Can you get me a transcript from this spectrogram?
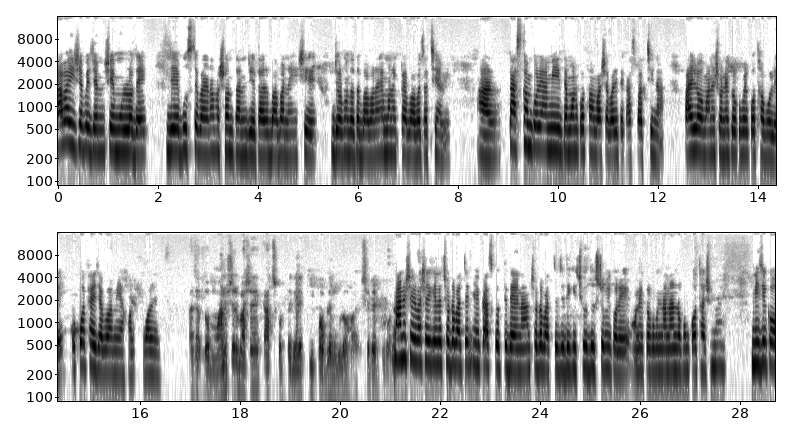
বাবা হিসেবে যেন সে মূল্য দেয়। যে বুঝতে পারে না আমার সন্তান যে তার বাবা নেই, সে জন্মদাতা বাবা নাই, এমন একটা বাবা চাচ্ছি আমি। আর কাজ কাম করে আমি তেমন কোথাও বাসা বাড়িতে কাজ পাচ্ছি না। পাইলেও মানুষ অনেক রকমের কথা বলে। তো কোথায় যাব আমি এখন, বলেন? আচ্ছা তো মানুষের বাসায় কাজ করতে গেলে কি প্রবলেমগুলো হয়? সেটা একটু বলেন মানুষের বাসায় গেলে ছোট বাচ্চা নিয়ে কাজ করতে দেয় না। ছোট বাচ্চা যদি কিছু দুষ্টুমি করে, অনেক রকমের নানান রকম কথা শোনায়। নিজেকেও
